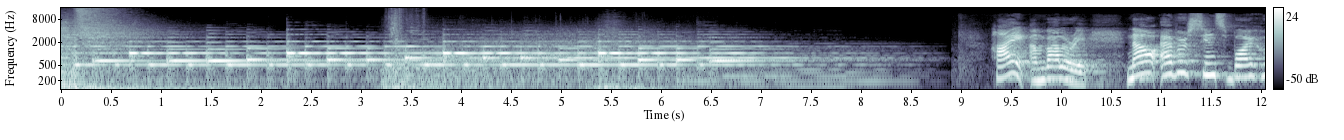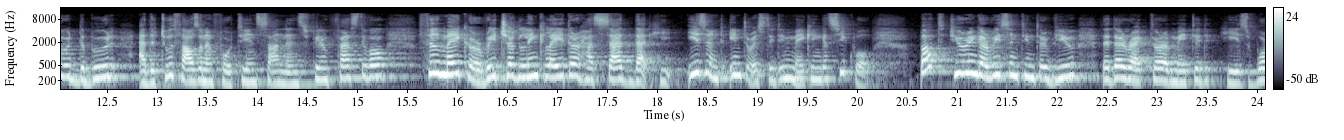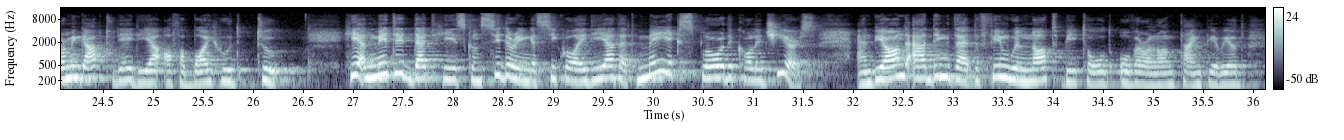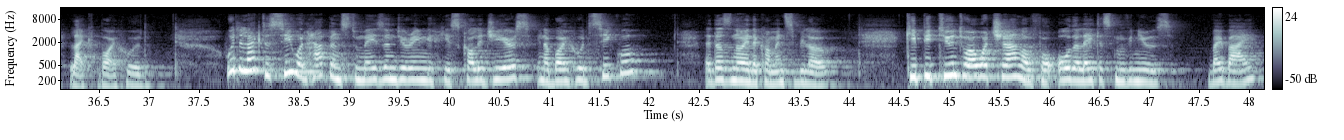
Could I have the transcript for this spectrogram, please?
Hi, I'm Valerie. Now, ever since Boyhood debuted at the 2014 Sundance Film Festival, filmmaker Richard Linklater has said that he isn't interested in making a sequel. But during a recent interview, the director admitted he is warming up to the idea of a Boyhood 2. He admitted that he is considering a sequel idea that may explore the college years, and beyond adding that the film will not be told over a long time period like Boyhood. Would you like to see what happens to Mason during his college years in a Boyhood sequel? Let us know in the comments below. Keep it tuned to our channel for all the latest movie news. Bye bye.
